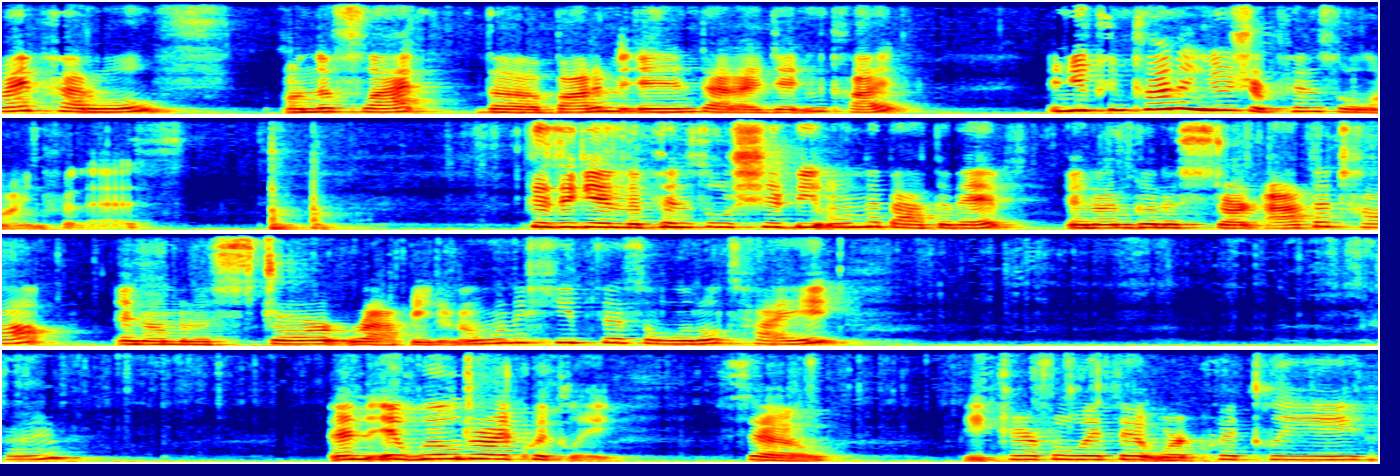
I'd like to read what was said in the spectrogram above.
my petals on the flat, the bottom end that I didn't cut. And you can kind of use your pencil line for this. Because again, the pencil should be on the back of it. And I'm going to start at the top and I'm going to start wrapping. And I want to keep this a little tight. Okay. And it will dry quickly. So be careful with it, work quickly.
